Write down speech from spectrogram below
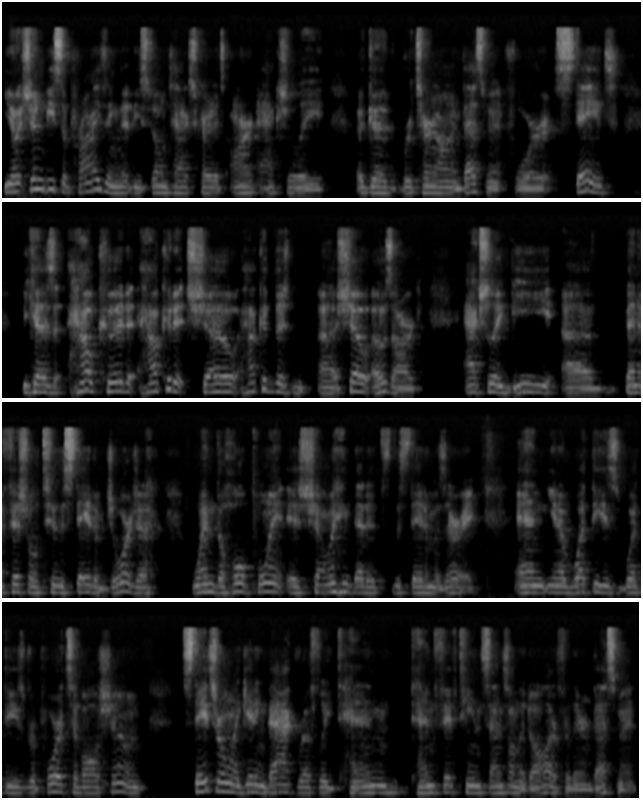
you know it shouldn't be surprising that these film tax credits aren't actually a good return on investment for states because how could how could it show how could the uh, show ozark actually be uh, beneficial to the state of Georgia when the whole point is showing that it's the state of Missouri. And you know what these what these reports have all shown, states are only getting back roughly 10 10 15 cents on the dollar for their investment.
